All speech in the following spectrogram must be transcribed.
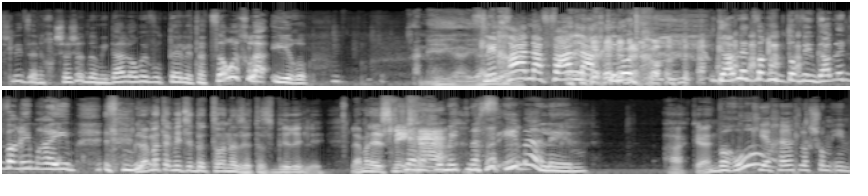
יש לי את זה, אני חוששת במידה לא מבוטלת, הצורך להעיר. אני, היה סליחה, נפל לך, כאילו, גם לדברים טובים, גם לדברים רעים. למה תמיד זה בטון הזה? תסבירי לי. למה, סליחה. כי אנחנו מתנשאים מעליהם. אה, כן? ברור. כי אחרת לא שומעים.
